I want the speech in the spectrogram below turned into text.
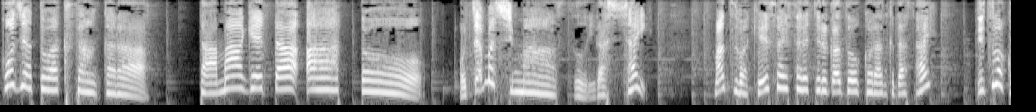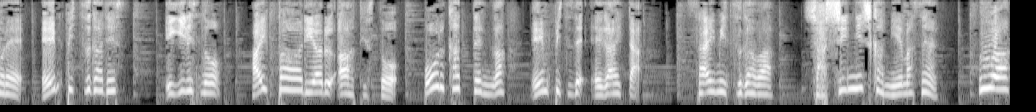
ゴジアトワクさんから、たまげたアート。お邪魔します。いらっしゃい。まずは掲載されている画像をご覧ください。実はこれ、鉛筆画です。イギリスのハイパーリアルアーティスト、ポール・カッテンが鉛筆で描いた細密画は写真にしか見えません。うわ、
